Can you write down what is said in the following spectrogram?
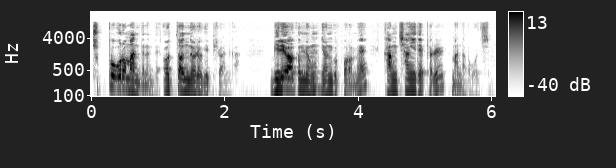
축복으로 만드는데 어떤 노력이 필요한가? 미래와 금융 연구 포럼의 강창희 대표를 만나보고 있습니다.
